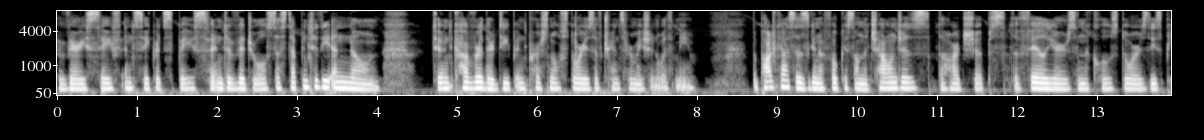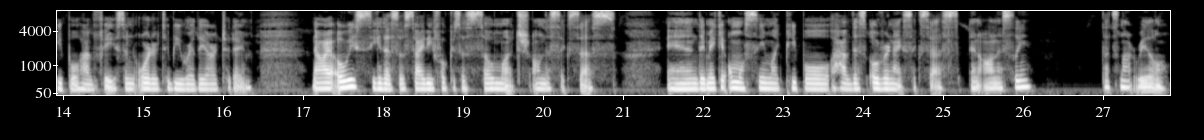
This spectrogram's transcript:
a very safe and sacred space for individuals to step into the unknown, to uncover their deep and personal stories of transformation with me. The podcast is going to focus on the challenges, the hardships, the failures, and the closed doors these people have faced in order to be where they are today. Now, I always see that society focuses so much on the success, and they make it almost seem like people have this overnight success. And honestly, that's not real.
